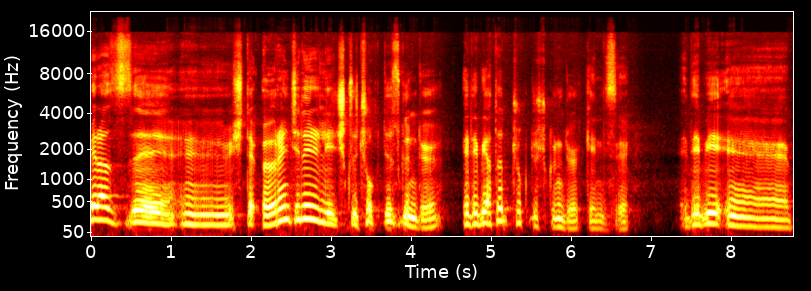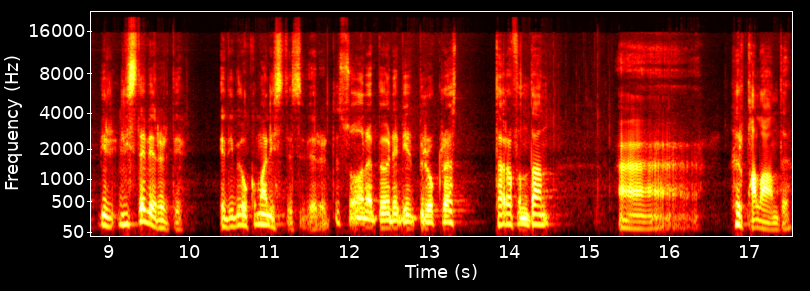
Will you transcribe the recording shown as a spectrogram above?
Biraz e, e, işte öğrencileriyle ilişkisi çok düzgündü. Edebiyata çok düşkündü kendisi. Edebi e, bir liste verirdi. Edebi okuma listesi verirdi. Sonra böyle bir bürokrat tarafından e, Çok hırpalandı.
